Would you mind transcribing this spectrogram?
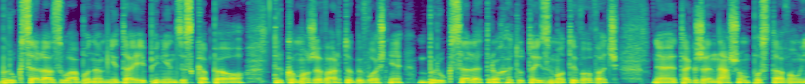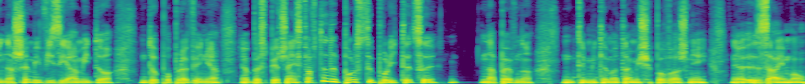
Bruksela zła, bo nam nie daje pieniędzy z KPO, tylko może warto by właśnie Brukselę trochę tutaj zmotywować e, także naszą postawą i naszymi wizjami do, do poprawienia bezpieczeństwa. Wtedy polscy politycy na pewno tymi tematami się poważniej e, zajmą.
